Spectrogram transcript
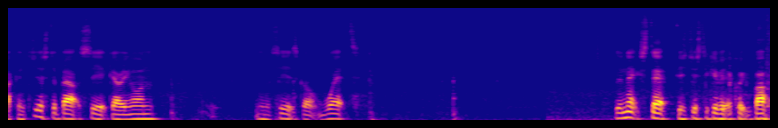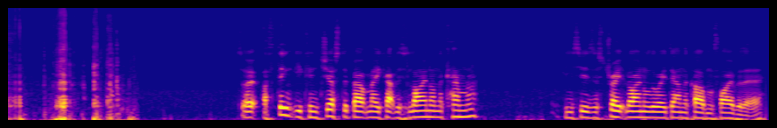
I can just about see it going on. You can see it's got wet. The next step is just to give it a quick buff. So I think you can just about make out this line on the camera. Can you see there's a straight line all the way down the carbon fibre there.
